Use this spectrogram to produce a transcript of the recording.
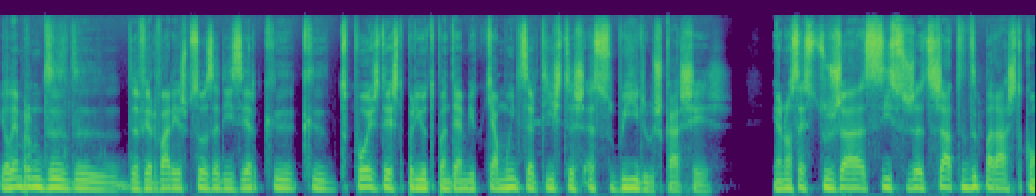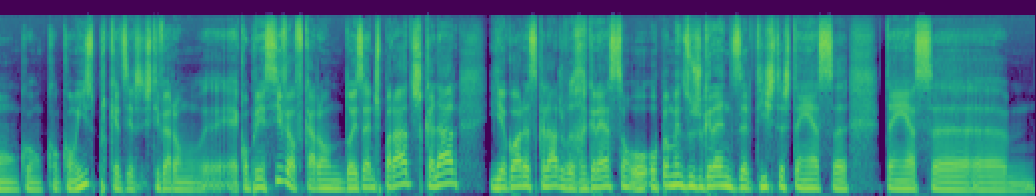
eu lembro-me de, de, de, haver várias pessoas a dizer que, que depois deste período pandémico que há muitos artistas a subir os cachês. Eu não sei se tu já, se isso já, já te deparaste com, com, com, com, isso, porque quer dizer, estiveram, é compreensível, ficaram dois anos parados, se calhar, e agora se calhar regressam, ou, ou pelo menos os grandes artistas têm essa, têm essa uh,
